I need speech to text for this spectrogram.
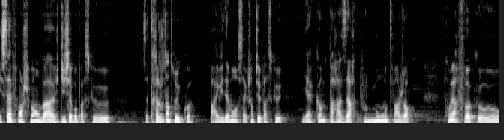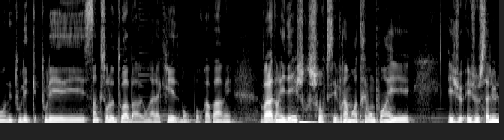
Et ça, franchement, bah, je dis chapeau parce que ça te rajoute un truc, quoi. Alors évidemment, c'est accentué parce que il y a comme par hasard tout le monde. Enfin, genre, première fois qu'on est tous les, tous les cinq sur le toit, bah, on a la crise. Bon, pourquoi pas, mais voilà, dans l'idée, je, trouve que c'est vraiment un très bon point et, et, je, et je salue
